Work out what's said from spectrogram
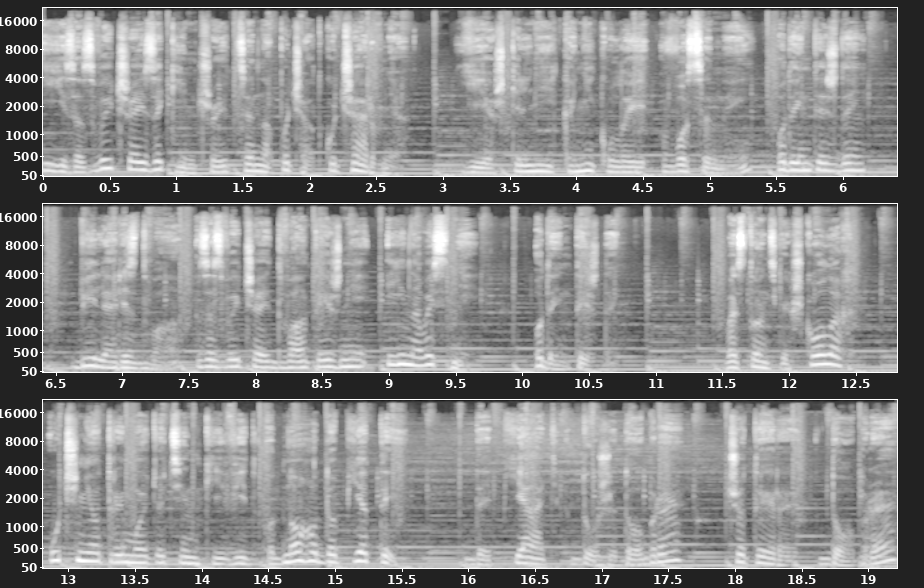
і зазвичай закінчується на початку червня. Є шкільні канікули восени один тиждень, біля Різдва зазвичай два тижні і навесні один тиждень. В естонських школах учні отримують оцінки від 1 до 5, де 5 дуже добре, 4 добре,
